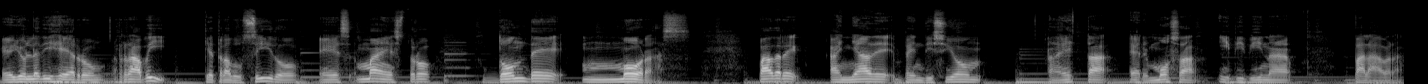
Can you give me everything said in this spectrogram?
Ellos le dijeron, rabí, que traducido es maestro, ¿dónde moras? Padre, añade bendición a esta hermosa y divina palabra.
